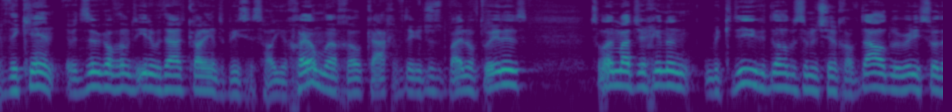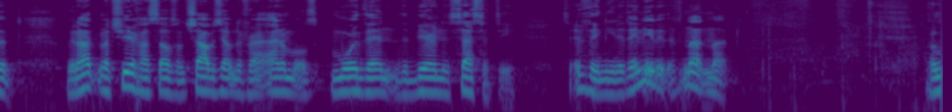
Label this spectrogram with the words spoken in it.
if they can't, if it's difficult for them to eat it without cutting into pieces, how if they could just bite it off the way it is, so we already saw that we're not matriach ourselves on Shabbos Yom for our animals more than the bare necessity. So if they need it, they need it. If not, not. So we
